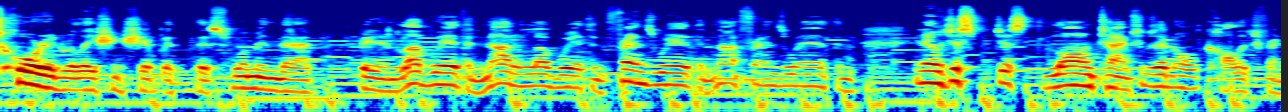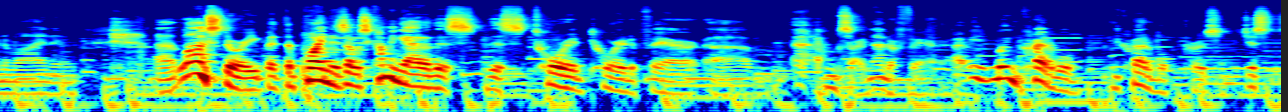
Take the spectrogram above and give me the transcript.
torrid relationship with this woman that I've been in love with and not in love with and friends with and not friends with and you know just just long time she was an old college friend of mine and uh, long story but the point is i was coming out of this this torrid torrid affair um, i'm sorry not affair i mean incredible incredible person just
